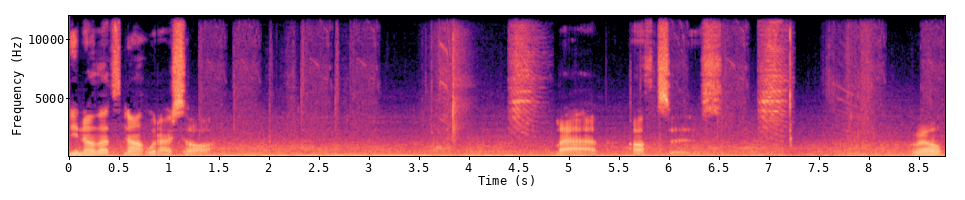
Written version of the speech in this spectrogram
You know, that's not what I saw. Lab. Offices. Well,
